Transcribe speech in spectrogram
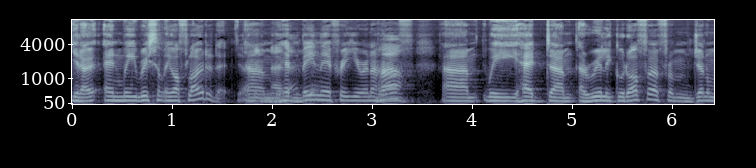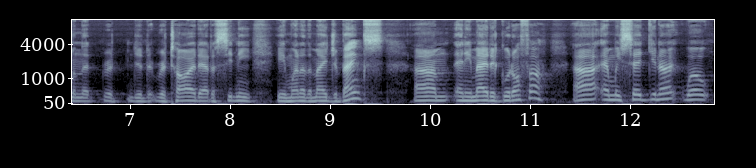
You know, and we recently offloaded it. Um, we hadn't that, been yeah. there for a year and a Wow. half. Um, we had um, a really good offer from a gentleman that re- retired out of Sydney in one of the major banks, um, and he made a good offer. Uh, and we said, you know, well,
